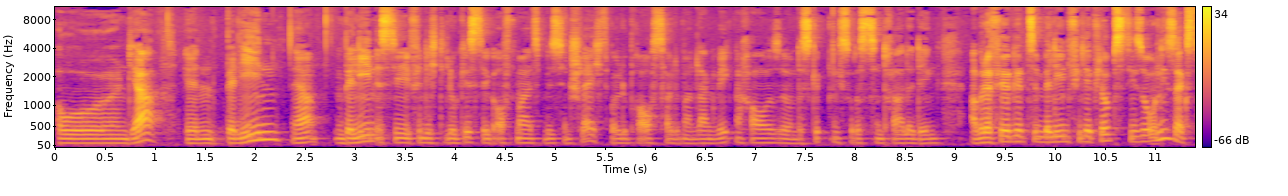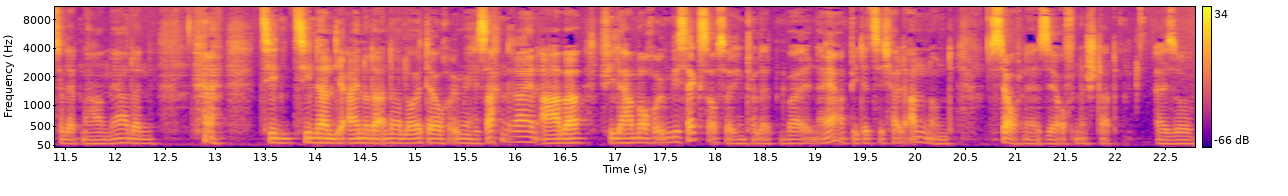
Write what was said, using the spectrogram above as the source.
Und ja, in Berlin, ja, in Berlin ist die, finde ich, die Logistik oftmals ein bisschen schlecht, weil du brauchst halt immer einen langen Weg nach Hause und es gibt nicht so das zentrale Ding. Aber dafür gibt es in Berlin viele Clubs, die so Unisex-Toiletten haben, ja, dann ziehen, ziehen dann die ein oder anderen Leute auch irgendwelche Sachen rein, aber viele haben auch irgendwie Sex auf solchen Toiletten, weil, naja, bietet sich halt an und ist ja auch eine sehr offene Stadt. Also,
